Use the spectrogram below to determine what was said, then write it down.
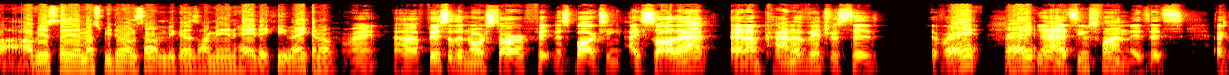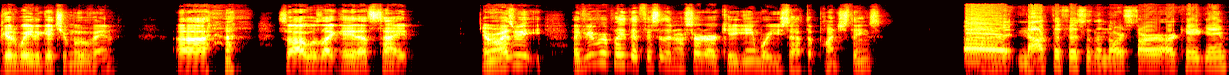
Obviously, they must be doing something because I mean, hey, they keep making them. Right. Uh, Fist of the North Star Fitness Boxing. I saw that and I'm kind of interested. If I, Right, right. Yeah, it seems fun. It's it's a good way to get you moving. Uh, so I was like, hey, that's tight. It reminds me. Have you ever played the Fist of the North Star arcade game where you used to have to punch things? Uh, not the Fist of the North Star arcade game,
